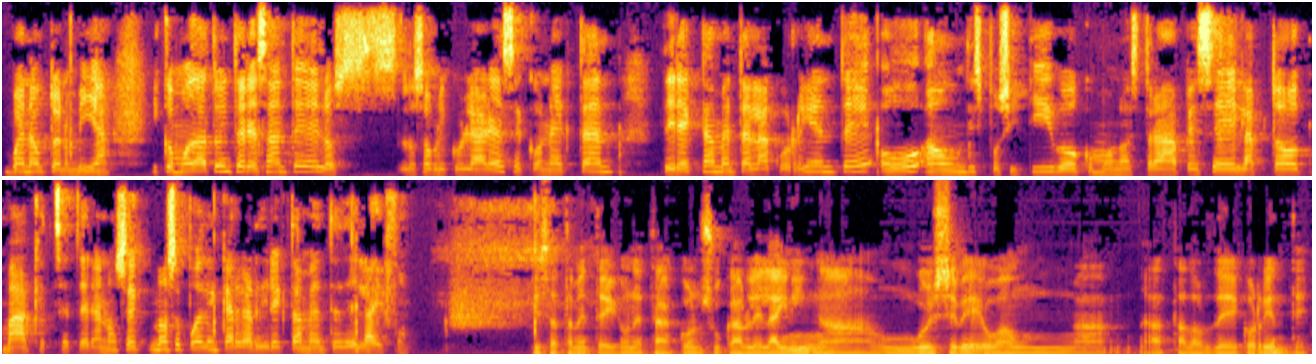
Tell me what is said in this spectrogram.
Buena autonomía. Y como dato interesante, los, los auriculares se conectan directamente a la corriente o a un dispositivo como nuestra PC, laptop, Mac, etcétera. No se, no se pueden cargar directamente del iPhone. Exactamente, que conectar con su cable Lightning a un USB o a un adaptador de corriente.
